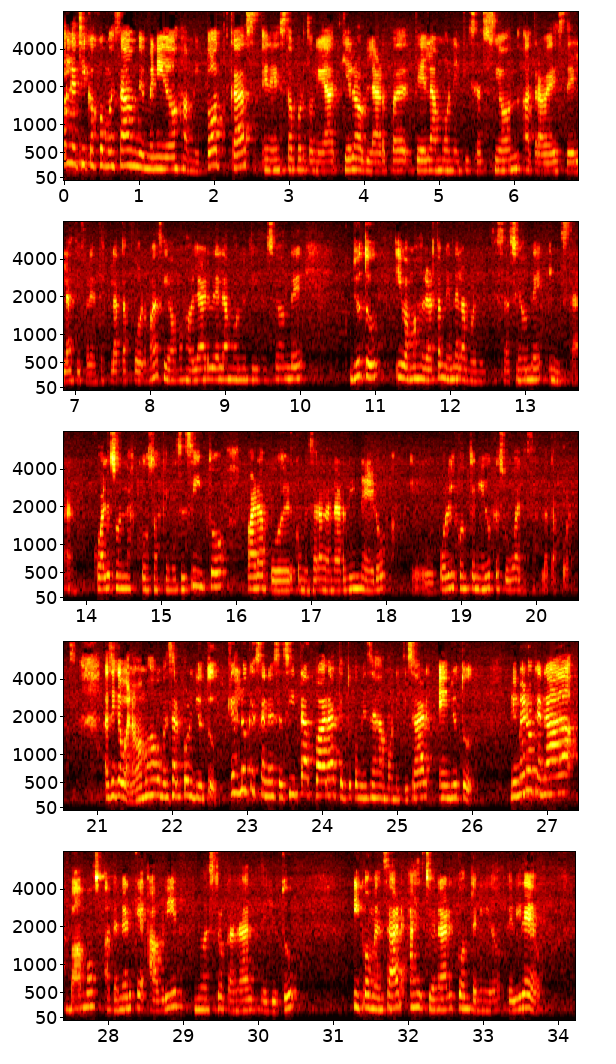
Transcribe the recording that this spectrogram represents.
Hola chicos, ¿cómo están? Bienvenidos a mi podcast. En esta oportunidad quiero hablar de la monetización a través de las diferentes plataformas y vamos a hablar de la monetización de YouTube y vamos a hablar también de la monetización de Instagram. ¿Cuáles son las cosas que necesito para poder comenzar a ganar dinero eh, por el contenido que suba en estas plataformas? Así que bueno, vamos a comenzar por YouTube. ¿Qué es lo que se necesita para que tú comiences a monetizar en YouTube? Primero que nada, vamos a tener que abrir nuestro canal de YouTube y comenzar a gestionar contenido de video.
